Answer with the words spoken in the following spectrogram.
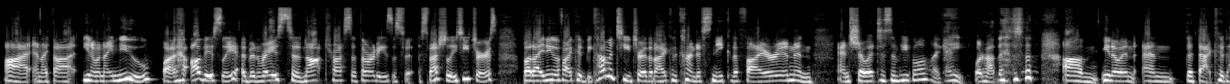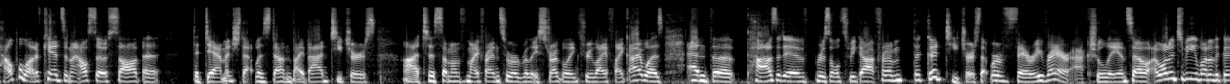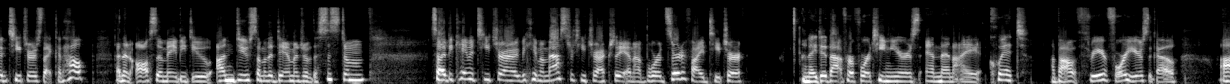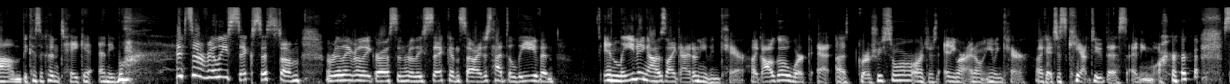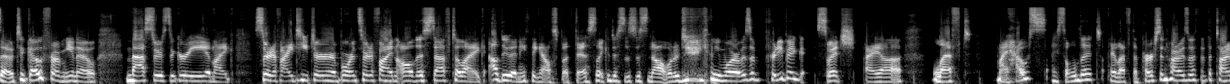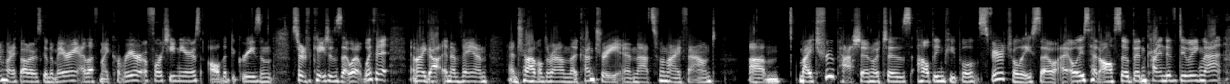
uh, and I thought, you know, and I knew, obviously, I'd been raised to not trust authorities, especially teachers. But I knew if I could become a teacher, that I could kind of sneak the fire in and and show it to some people, like, hey, what about this? um, you know, and and that that could help a lot of kids. And I also saw the the damage that was done by bad teachers uh, to some of my friends who are really struggling through life like I was, and the positive results we got from the good teachers that were very rare, actually. And so I wanted to be one of the good teachers that could help, and then also maybe do undo some of the damage of the system. So I became a teacher. I became a master teacher, actually, and a board certified teacher. And I did that for 14 years. And then I quit about three or four years ago um, because I couldn't take it anymore. it's a really sick system, really, really gross and really sick. And so I just had to leave. And in leaving, I was like, I don't even care. Like, I'll go work at a grocery store or just anywhere. I don't even care. Like, I just can't do this anymore. so to go from, you know, master's degree and like certified teacher, board certified, and all this stuff to like, I'll do anything else but this. Like, just is just not what I'm doing anymore. It was a pretty big switch. I uh, left my house. I sold it. I left the person who I was with at the time who I thought I was going to marry. I left my career of 14 years, all the degrees and certifications that went with it. And I got in a van and traveled around the country. And that's when I found um, my true passion, which is helping people spiritually. So I always had also been kind of doing that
